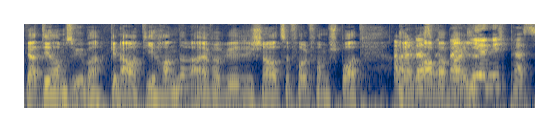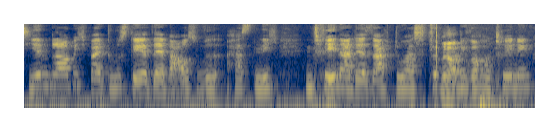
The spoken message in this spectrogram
Ja, die haben's über. Genau, die haben dann einfach wieder die Schnauze voll vom Sport. Aber Ein- das wird bei dir nicht passieren, glaube ich, weil du es dir ja selber aus, hast nicht einen Trainer, der sagt, du hast fünfmal Ja. die Woche Training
